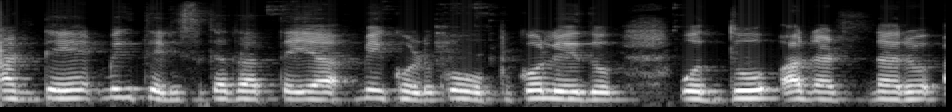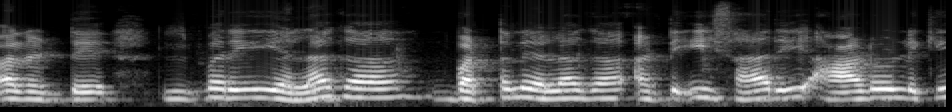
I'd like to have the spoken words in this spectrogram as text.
అంటే మీకు తెలుసు కదా అత్తయ్య మీ కొడుకు ఒప్పుకోలేదు. వద్దు అని అంటున్నారు. అని అంటే మరి ఎలాగా? బట్టలు ఎలాగా? అంటే ఈసారి ఆడోళ్ళకి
